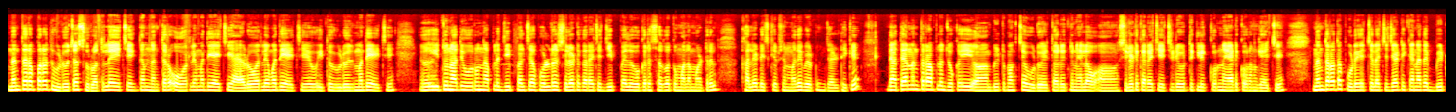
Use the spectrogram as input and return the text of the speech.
नंतर परत व्हिडिओच्या सुरुवातीला यायचे एकदम. नंतर ओव्हरलेमध्ये यायचे, ॲड ओव्हरलेमध्ये यायचे, इथं व्हिडिओजमध्ये यायचे. इथून आधी वरून आपलं जीप फाईलचा फोल्डर सिलेक्ट करायचे. जीप फाईल वगैरे सगळं तुम्हाला मटेरियल खाली डिस्क्रिप्शनमध्ये भेटून जाईल. ठीक आहे. त्या त्यानंतर आपला जो काही बीटमार्कचा व्हिडिओ आहे तर इथून याला सिलेक्ट करायचे. जी एच डीवरती क्लिक करून ॲड करून घ्यायचे. नंतर आता पुढे चलायचे ज्या ठिकाणी आता बीट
